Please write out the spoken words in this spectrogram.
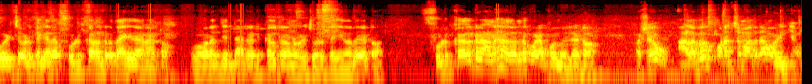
ഒഴിച്ചു കൊടുത്തേക്കുന്നത് ഫുഡ് കളർ ഇതാ ഇതാണ് കേട്ടോ. ഓറഞ്ചിന്റെ റെഡ് കളറാണ് ഒഴിച്ചു കൊടുത്തേക്കുന്നത് കേട്ടോ. ഫുഡ് കളറാണ് അതുകൊണ്ട് കുഴപ്പമൊന്നുമില്ല കേട്ടോ. പക്ഷേ അളവ് കുറച്ച് മാത്രം ഒഴിക്കാം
